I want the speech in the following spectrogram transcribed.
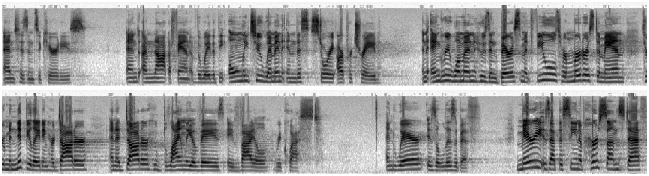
and his insecurities. And I'm not a fan of the way that the only two women in this story are portrayed an angry woman whose embarrassment fuels her murderous demand through manipulating her daughter, and a daughter who blindly obeys a vile request. And where is Elizabeth? Mary is at the scene of her son's death,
